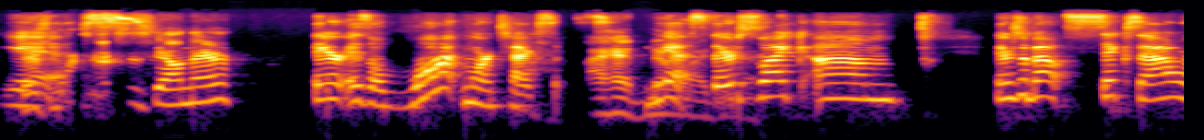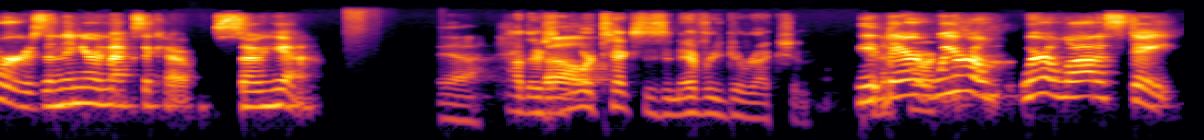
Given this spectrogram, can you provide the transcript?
there's yes. more Texas down there. There is a lot more Texas. I had no yes, idea. there's like um there's about 6 hours and then you're in Mexico. So yeah. Yeah. Oh, there's well- more Texas in every direction. Yeah, And of There we're a, we're a lot of state.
